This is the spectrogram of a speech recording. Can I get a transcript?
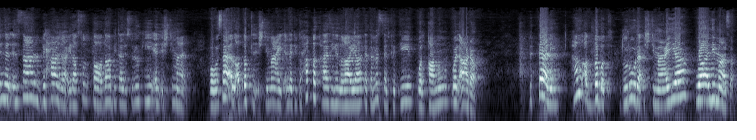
إن الإنسان بحاجة إلى سلطة ضابطة لسلوكه الاجتماعي ووسائل الضبط الاجتماعي التي تحقق هذه الغاية تتمثل في الدين والقانون والأعراف بالتالي هل الضبط ضرورة اجتماعية ولماذا؟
